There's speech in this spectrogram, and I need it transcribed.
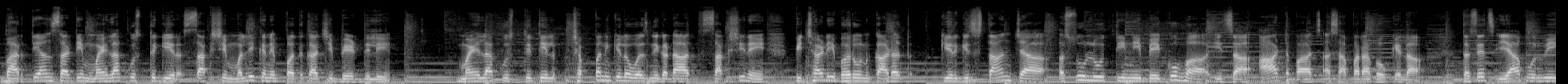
भारतीयांसाठी महिला कुस्तीगीर साक्षी मलिकने पदकाची भेट दिली. महिला कुस्तीतील छप्पन किलो वजनी गटात साक्षीने पिछाडी भरून काढत किर्गिझस्तानच्या असुलुतिनी बेकोहा हिचा आठ पाच असा पराभव केला. तसेच यापूर्वी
